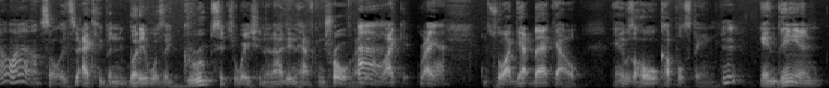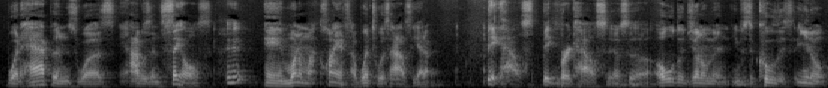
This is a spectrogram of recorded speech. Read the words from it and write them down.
Oh wow. So it's actually been, but it was a group situation and I didn't have control. I didn't ah, like it, right? yeah. So I got back out and it was a whole couples thing. Mm-hmm. And then what happens was I was in sales mm-hmm. and one of my clients, I went to his house. He had a big house, big brick house. It was an older gentleman. He was the coolest, you know.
